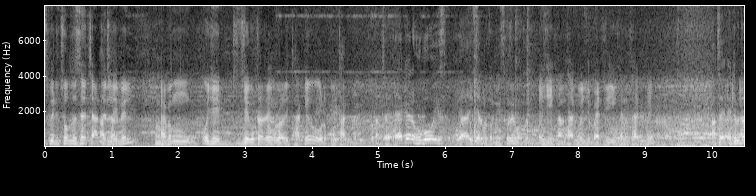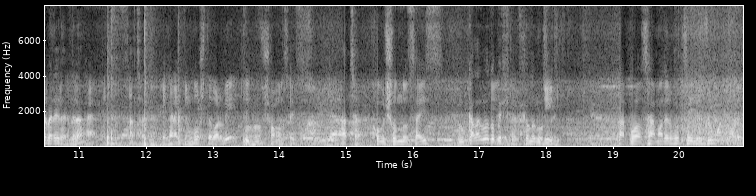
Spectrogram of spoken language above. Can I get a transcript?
স্পিডে চলতেছে চার্জের আচ্ছা। লেভেল এবং ওই যে যেগুলো রেগুলারই থাকে ওরকম থাকবে। আচ্ছা একেবারে হুবো ইয়ের মতো স্কুটির মতো এই যে এখানে থাকবে যে ব্যাটারি এখানে থাকবে। আচ্ছা এটার ভিতরে ব্যাটারি থাকবে না? হ্যাঁ আচ্ছা। এখানে একজন বসতে পারবে সমল সাইজ আচ্ছা। খুবই সুন্দর সাইজ কালারগুলো তো বেশ সুন্দর জি জি। তারপর আছে আমাদের হচ্ছে এই যে জুমান মডেল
